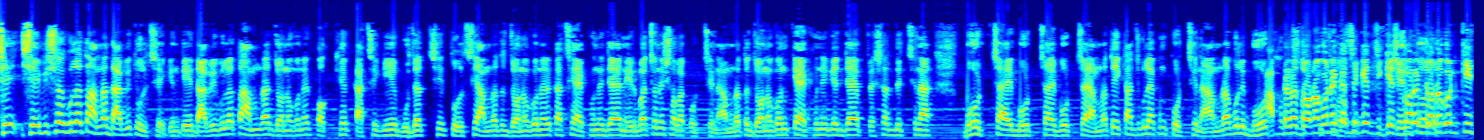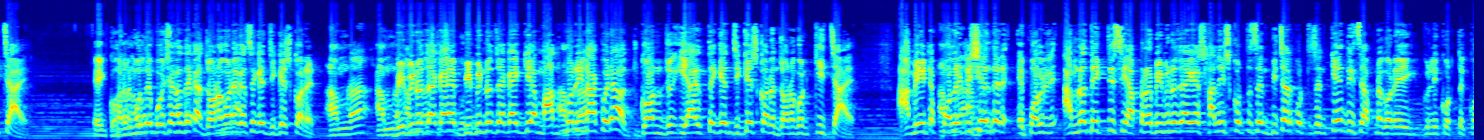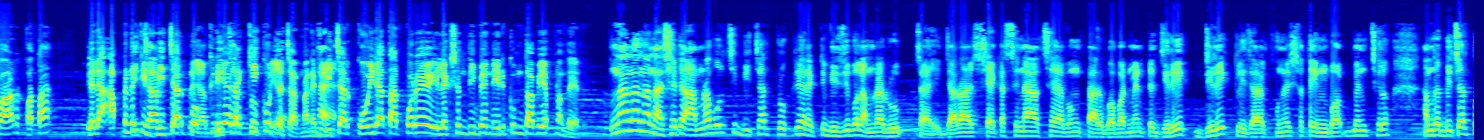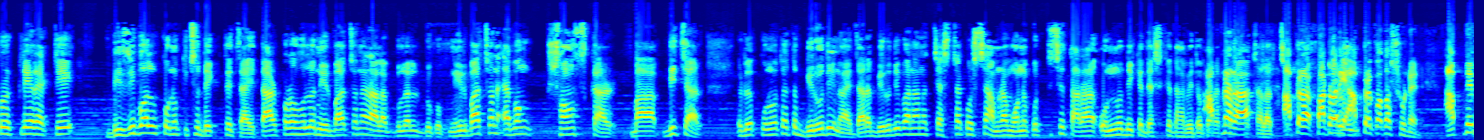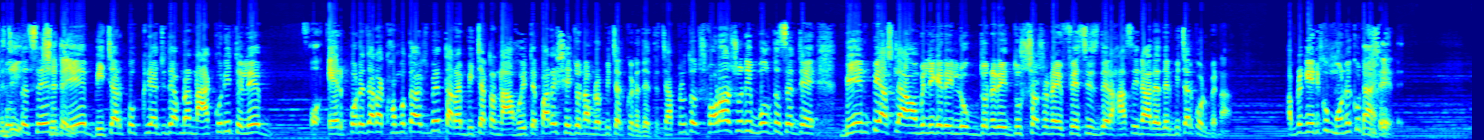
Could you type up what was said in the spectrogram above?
সেই সেই বিষয়গুলো তো আমরা দাবি তুলছি কিন্তু এই দাবিগুলো তো আমরা জনগণের পক্ষের কাছে গিয়ে বুঝাচ্ছি তুলছি। আমরা তো জনগণের কাছে এখনই যায় নির্বাচনী সভা করছি না। আমরা তো জনগণকে এখনই গিয়ে যায় প্রেশার দিচ্ছি না ভোট চাই ভোট চাই ভোট চাই। আমরা তো এই কাজগুলো এখন করছি না। আমরা বলি ভোট আপনারা জনগণের কাছে গিয়ে জিজ্ঞেস করেন জনগণ কি চায়। এই ঘরের মধ্যে বসে না দেখা জনগণের কাছে গিয়ে জিজ্ঞেস করেন। আমরা আমরা বিভিন্ন জায়গায় বিভিন্ন জায়গায় গিয়ে মাতবরি না করে ইয়ার থেকে জিজ্ঞেস করেন জনগণ কি চায়। আমি এটা পলিটিশিয়ানদের আমরা দেখতেছি আপনারা বিভিন্ন জায়গায় সালিশ করতেছেন বিচার করতেছেন কে দিছে আপনার ঘরে এইগুলি করতে করার কথা? তাহলে আপনারা কি বিচার বিচার প্রক্রিয়াটা কি করতে চান? মানে হ্যাঁ। বিচার কইরা তারপরে ইলেকশন দিবেন এরকম দাবি আপনাদের? না না না না সেটা আমরা বলছি বিচার প্রক্রিয়ার একটি ভিজিবল আমরা রূপ চাই। যারা শেখ হাসিনা আছে এবং তার গভর্নমেন্টের ডিরেক্টলি যারা খুনের সাথে ইনভলভমেন্ট ছিল আমরা বিচার প্রক্রিয়ার একটি ভিজিবল কোনো কিছু দেখতে চাই তারপরে হলো নির্বাচনের আলাপগুলো ঢুকুক নির্বাচন এবং সংস্কার বা বিচার এগুলো কোনোটা তো বিরোধী নয়। যারা বিরোধী বানানোর চেষ্টা করছে আমরা মনে করতেছি তারা অন্যদিকে দেশকে ধাবিত আপনারা চালাচ্ছে। আপনারা পাটোয়ারি আপনার কথা শুনেন। আপনি বলতেছেন যে বিচার প্রক্রিয়া যদি আমরা না করি তাহলে এরপরে যারা ক্ষমতা আসবে তারা বিচারটা না হইতে পারে সেই জন্য আমরা বিচার করে যেতে চাই। আপনারা তো সরাসরি বলতেছেন যে বিএনপি আসলে আওয়ামী লীগের এই লোকজনের এই দুঃশাসনের ফেসিসদের হাসিনা আর এদের বিচার করবে না। আপনাকে এরকম মনে করতেছেন?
